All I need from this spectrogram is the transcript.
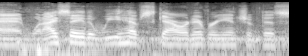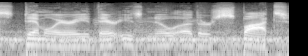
And when I say that we have scoured every inch of this demo area, there is no other spot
